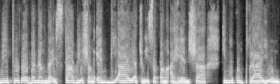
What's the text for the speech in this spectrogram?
may prueba nang na-establish ang NBI at yung isa pang ahensya kinukumpara yung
